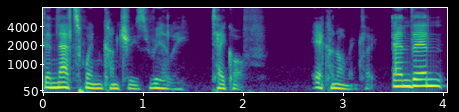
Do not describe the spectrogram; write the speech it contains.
then that's when countries really take off economically. And then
